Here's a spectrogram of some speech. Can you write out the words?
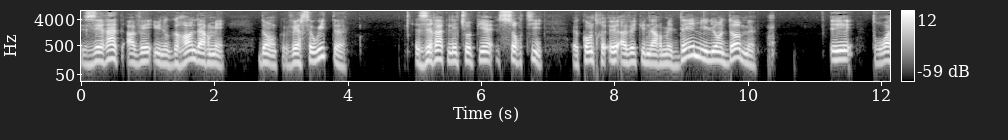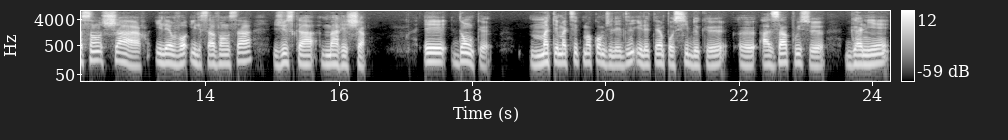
Zérak avait une grande armée. Donc, verset 8, Zérak l'Éthiopien sortit euh, contre eux avec une armée d'un million d'hommes et 300 chars. Il, il s'avança jusqu'à Marécha. Et donc, mathématiquement, comme je l'ai dit, il était impossible que euh, puisse gagner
